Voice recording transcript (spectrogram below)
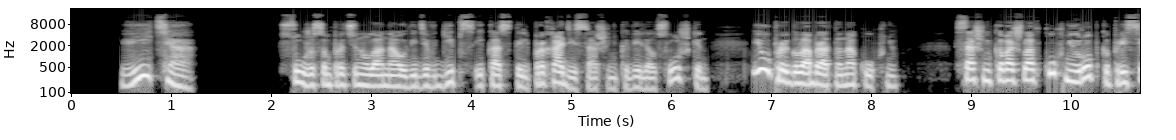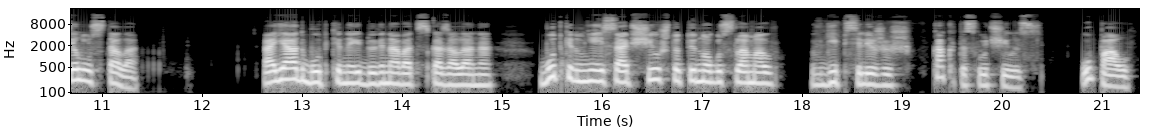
— Витя! — с ужасом протянула она, увидев гипс и костыль. — Проходи, Сашенька, — велел Слушкин, и упрыгал обратно на кухню. Сашенька вошла в кухню и робко присела у стола. — А я от Будкина иду, виноват, — сказала она. — Будкин мне и сообщил, что ты ногу сломал, в гипсе лежишь. Как это случилось? — Упал. —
